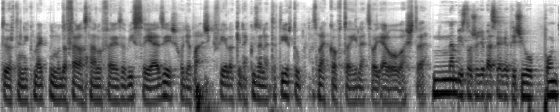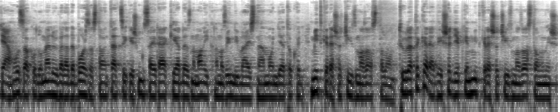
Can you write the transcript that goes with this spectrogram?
történik meg úgymond a felhasználó felhasználó felé ez a visszajelzés, hogy a másik fél, akinek üzenetet írtunk, az megkapta, illetve hogy elolvasta. Nem biztos, hogy a beszélgetés jó pontján hozzakodom elő vele, de borzasztóan tetszik, és muszáj rákérdeznem, alig nem az Indivice-nál mondjátok, hogy mit keres a csizma az asztalon. Tőletek ered, és egyébként mit keres a csizma az asztalon, és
